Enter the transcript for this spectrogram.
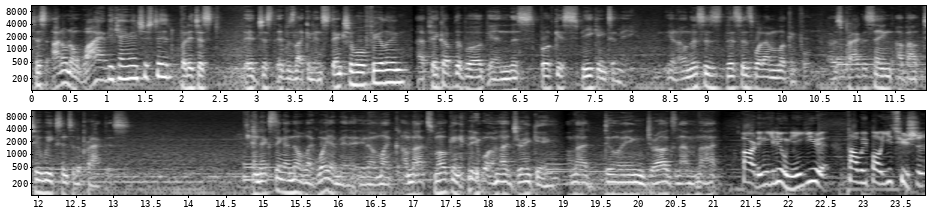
just I don't know why I became interested, but it just it just it was like an instinctual feeling. I pick up the book and this book is speaking to me. You know, this is this is what I'm looking for. I was practicing about two weeks into the practice. And next thing I know, I'm like, wait a minute, you know, I'm like, I'm not smoking anymore, I'm not drinking, I'm not doing drugs, and I'm not 二零一六年一月， 大卫·鲍伊去世。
